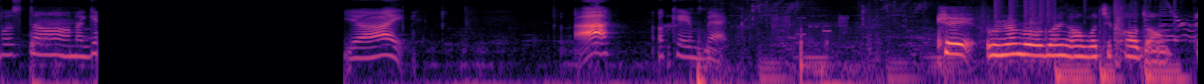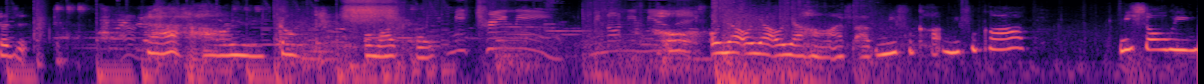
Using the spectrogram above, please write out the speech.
Bust down again. Aight. Ah. Okay, I'm back. Okay, remember we're going on what's it called, um, present. Ah, go. Oh my god. Me streaming. Me no need music. Oh, oh yeah, oh yeah, oh yeah, huh? I, I, me forgot, me forgot. Me sorry.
